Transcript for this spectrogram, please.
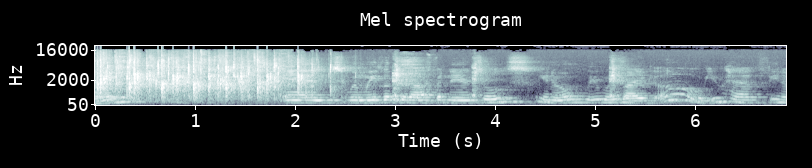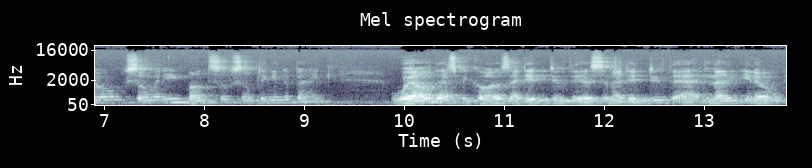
Right? And when we looked at our financials, you know, we were like, oh, you have, you know, so many months of something in the bank. Well, that's because I didn't do this and I didn't do that, and I, you know,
